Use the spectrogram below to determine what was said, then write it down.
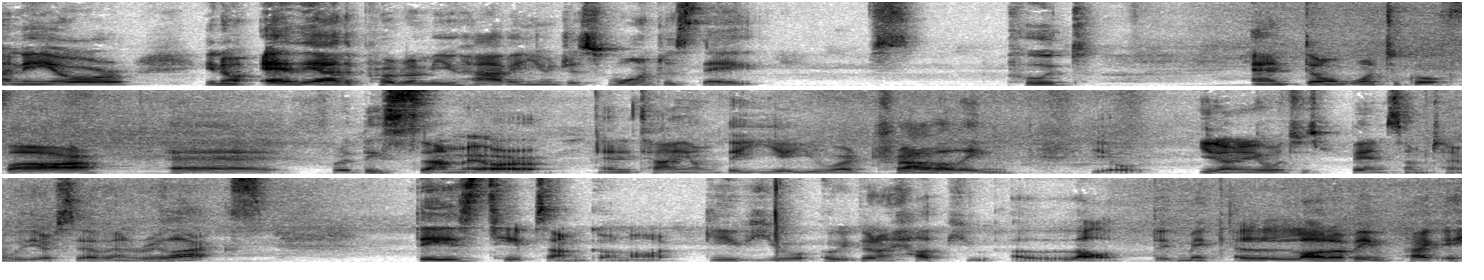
money, or you know any other problem you have, and you just want to stay put and don't want to go far uh, for this summer or any time of the year you are traveling, you know, you know you want to spend some time with yourself and relax. These tips I'm gonna give you are gonna help you a lot. They make a lot of impact in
